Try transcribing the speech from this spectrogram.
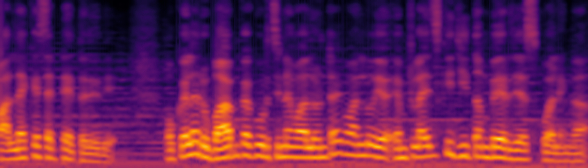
వాళ్ళకే సెట్ అవుతుంది ఇది. ఒకవేళ రుబాబ్గా కూర్చునే వాళ్ళు ఉంటే వాళ్ళు ఎంప్లాయీస్కి జీతం పేరు చేసుకోవాలి ఇంకా.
